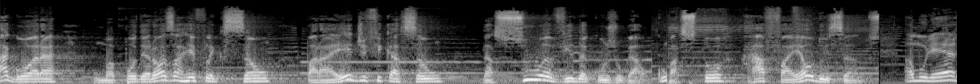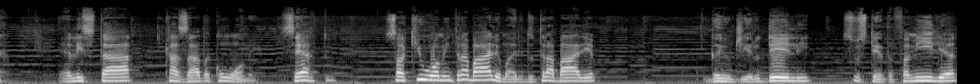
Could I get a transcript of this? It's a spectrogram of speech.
agora uma poderosa reflexão para a edificação da sua vida conjugal com o pastor Rafael dos Santos. A mulher, ela está casada com o homem, certo? Só que o homem trabalha, o marido trabalha, ganha o dinheiro dele, sustenta a família.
